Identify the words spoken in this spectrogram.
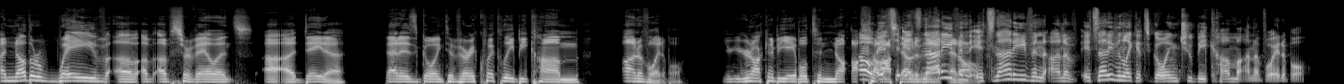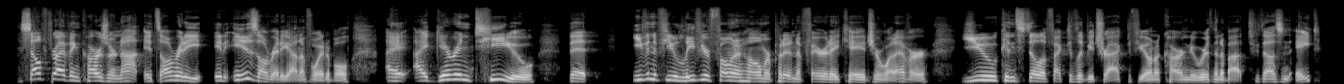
another wave of, of, of surveillance uh, uh, data that is going to very quickly become unavoidable. You're, you're not going to be able to, not, Oh, to it's, opt out it's of not that even at all. it's not even unav- it's not even like it's going to become unavoidable. Self-driving cars are not. It's already it is already unavoidable. I I guarantee you that even if you leave your phone at home or put it in a Faraday cage or whatever, you can still effectively be tracked if you own a car newer than about 2008.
